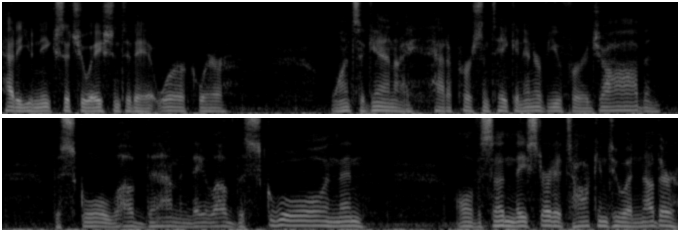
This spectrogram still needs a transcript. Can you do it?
had a unique situation today at work where once again I had a person take an interview for a job and the school loved them and they loved the school and then all of a sudden they started talking to another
